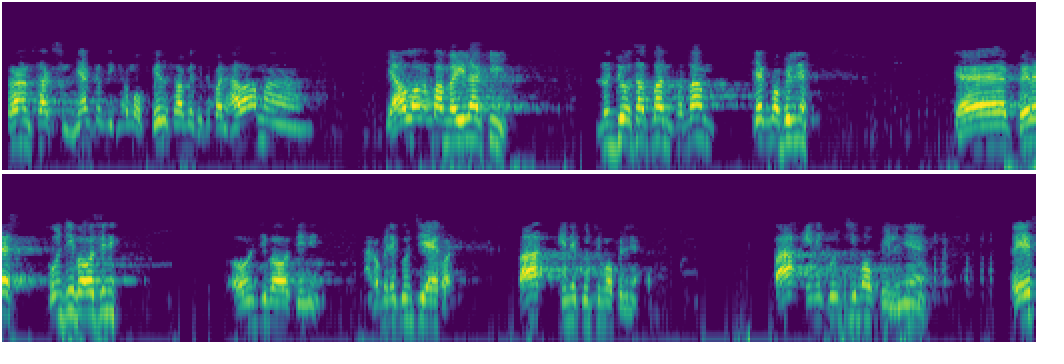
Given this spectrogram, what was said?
transaksinya ketika mobil sampai di depan halaman. Ya Allah tambahi lagi. Nunjuk satpam, satpam, cek mobilnya. Cek beres, kunci bawa sini. Kunci bawa sini. Anggap ini kunci ya, Pak. Pak, ini kunci mobilnya. Pak, ini kunci mobilnya. Riz,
